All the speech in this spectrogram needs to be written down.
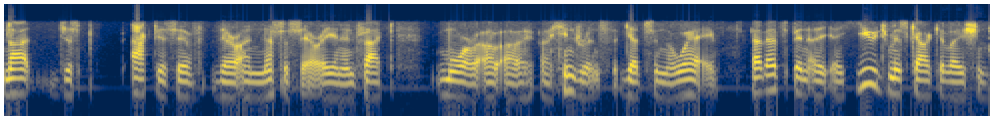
not just act as if they're unnecessary and in fact more a, a, a hindrance that gets in the way. That that's been a, a huge miscalculation.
